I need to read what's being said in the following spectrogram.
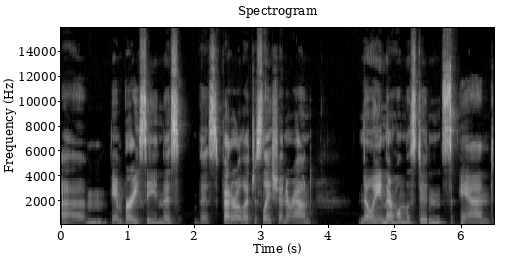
um, embracing this this federal legislation around knowing their homeless students. And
